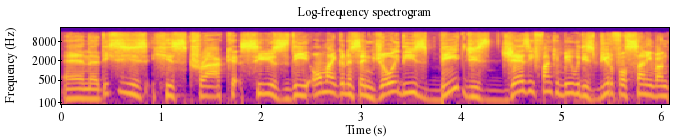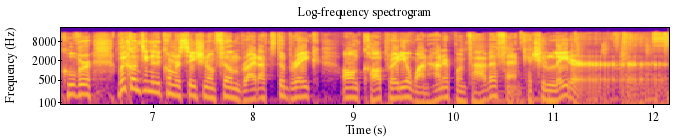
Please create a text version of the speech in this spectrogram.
and uh, this is his, track Sirius D. Oh my goodness, enjoy this beat, this jazzy, funky beat with this beautiful sunny Vancouver. We'll continue the conversation on film right after the break on Co-op Radio 100.5 FM. Catch you later.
